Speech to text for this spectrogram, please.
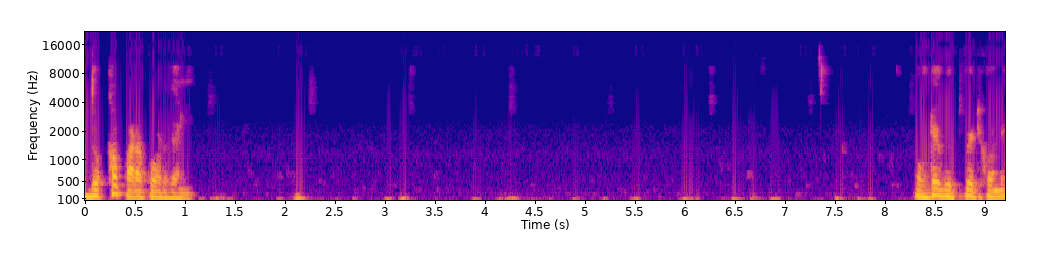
దుఃఖపడకూడదని. ఒకటే గుర్తుపెట్టుకోండి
